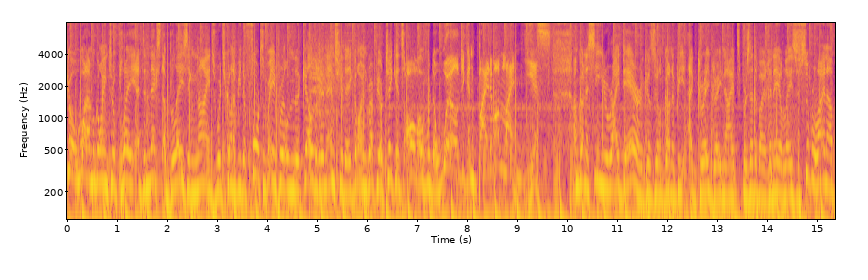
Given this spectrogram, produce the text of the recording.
Sure what I'm going to play at the next Blazing Night, which is going to be the 4th of April in the Kelder in Enschede. Go and grab your tickets all over the world. You can buy them online. Yes! I'm gonna see you right there because it's gonna be a great, great night presented by René Ablaze. Super lineup.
